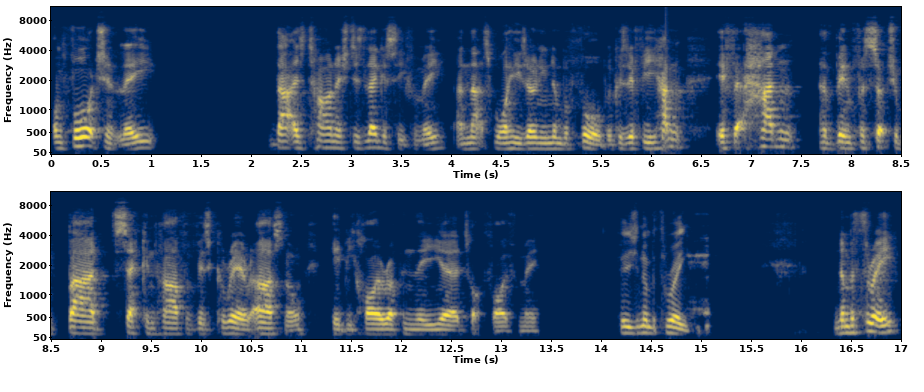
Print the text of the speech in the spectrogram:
unfortunately, that has tarnished his legacy for me, and that's why he's only number four. Because if he hadn't, if it hadn't have been for such a bad second half of his career at Arsenal, he'd be higher up in the uh, top five for me. Who's your number three? Number three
